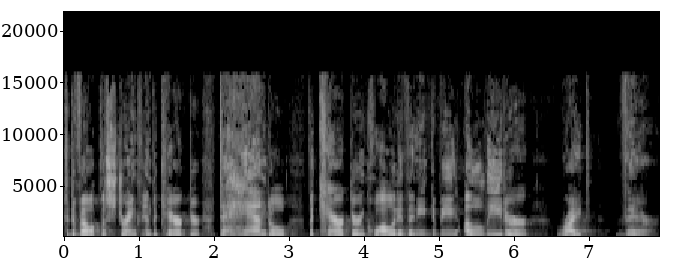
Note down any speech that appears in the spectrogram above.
to develop the strength and the character to handle the character and quality that need to be a leader right there.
